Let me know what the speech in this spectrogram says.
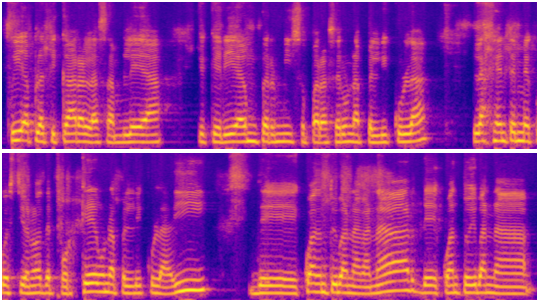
fui a platicar a la asamblea que quería un permiso para hacer una película, la gente me cuestionó de por qué una película ahí, de cuánto iban a ganar, de cuánto iban a,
